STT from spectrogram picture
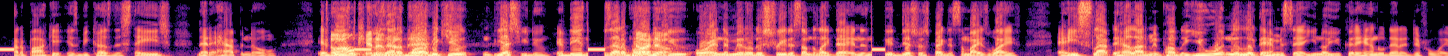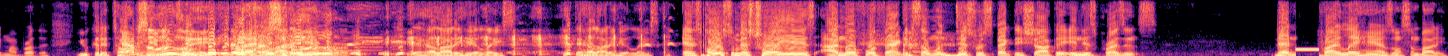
out of pocket is because the stage that it happened on. If Oh, these was at a about that. barbecue, yes, you do. If these was at a No, barbecue or in the middle of the street or something like that, and the nigga disrespected somebody's wife and he slapped the hell out of him in public, you wouldn't have looked at him and said, "You know, you could have handled that a different way, my brother. You could have talked Absolutely. to him and told him, get the hell out of here, absolutely. bro. Get the hell out of here, Lace. Get the hell out of here, Lace. As wholesome as Troy is, I know for a fact if someone disrespected Shaka in his presence, that probably lay hands on somebody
